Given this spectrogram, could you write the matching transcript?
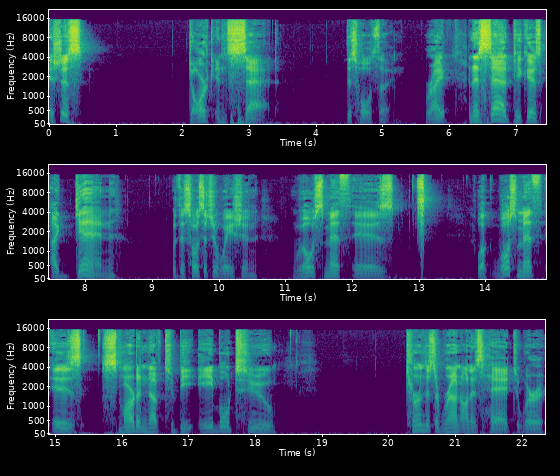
it's just dark and sad, this whole thing, right? And it's sad because, again, with this whole situation, Will Smith is look, Will Smith is smart enough to be able to turn this around on his head to where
